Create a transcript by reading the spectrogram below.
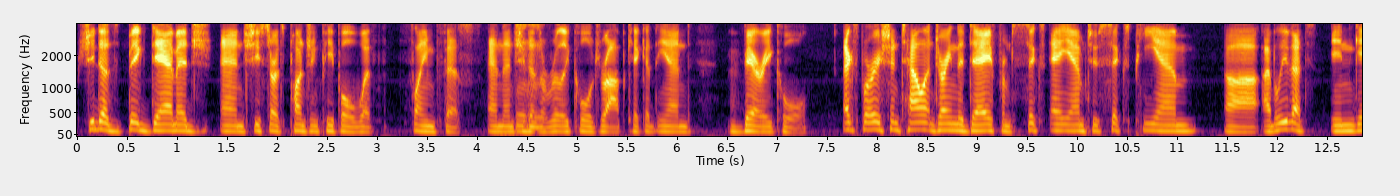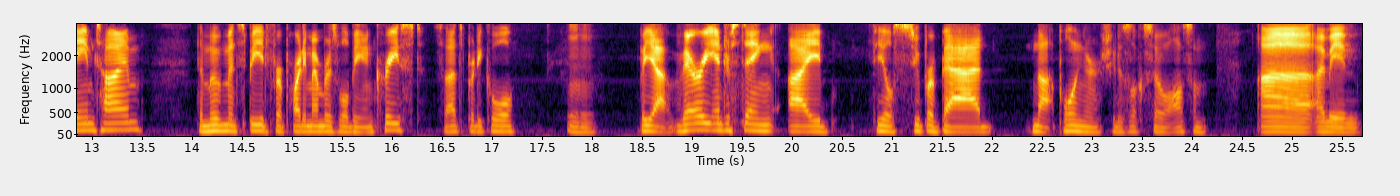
she does big damage and she starts punching people with flame fists, and then she does a really cool drop kick at the end. Very cool. Exploration talent during the day from 6 a.m. to 6 p.m. Uh, I believe that's in game time. The movement speed for party members will be increased, so that's pretty cool. But yeah, very interesting. I feel super bad not pulling her. She just looks so awesome. Uh, I mean,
